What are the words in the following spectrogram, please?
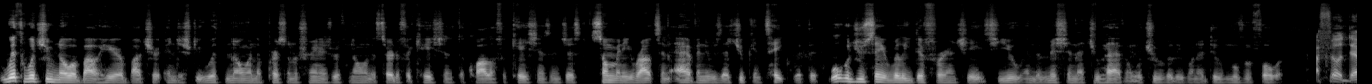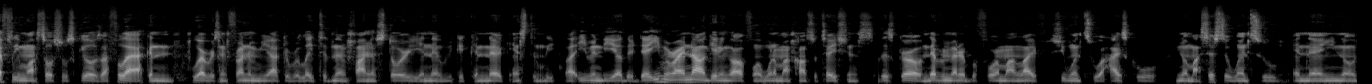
With what you know about here, about your industry, with knowing the personal trainers, with knowing the certifications, the qualifications, and just so many routes and avenues that you can take with it, what would you say really differentiates you and the mission that you have and what you really want to do moving forward? I feel definitely my social skills. I feel like I can whoever's in front of me, I can relate to them, find a story, and then we could connect instantly. Like even the other day, even right now, getting off on one of my consultations, this girl never met her before in my life. She went to a high school, you know, my sister went to, and then you know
